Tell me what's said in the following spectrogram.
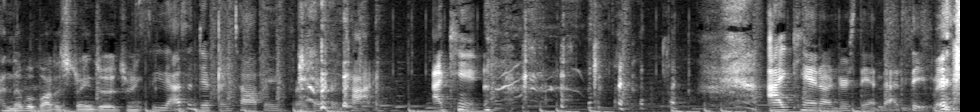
I never bought a stranger a drink. See, that's a different topic for a different time. I can't. I can't understand that statement.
